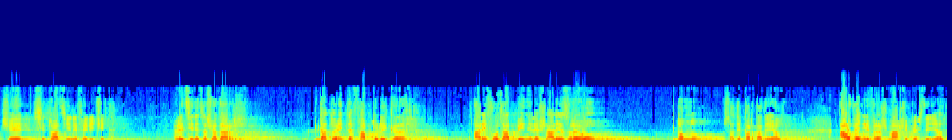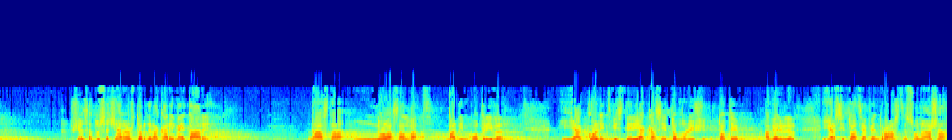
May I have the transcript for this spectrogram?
ce situație nefericită. Rețineți așadar, datorită faptului că a refuzat binele și a ales rău, Domnul s-a depărtat de el, au venit vrăjmașii peste el și el s-a dus să ceară ajutor de la care e mai tare. Dar asta nu l-a salvat, ba din potrivă, i-a golit visteria casei Domnului și toate averile. Iar situația pentru astăzi sună așa,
